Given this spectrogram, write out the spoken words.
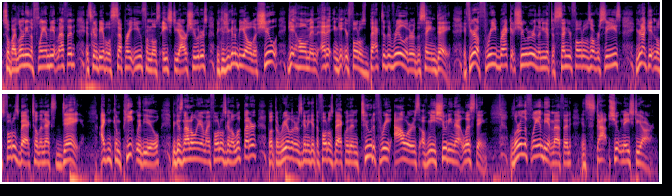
So by learning the Flambient method, it's going to be able to separate you from those HDR shooters because you're going to be able to shoot, get home and edit and get your photos back to the realtor the same day. If you're a three bracket shooter and then you have to send your photos overseas, you're not getting those photos back till the next day. I can compete with you because not only are my photos going to look better, but the realtor is going to get the photos back within two to three hours of me shooting that listing. Learn the Flambient method and stop shooting HDR.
